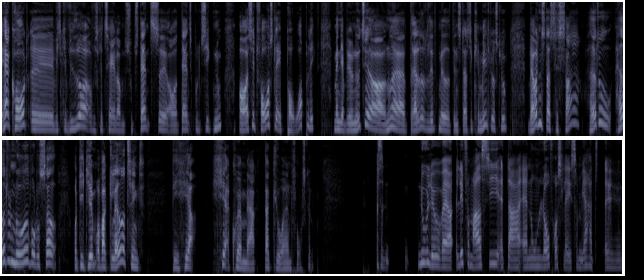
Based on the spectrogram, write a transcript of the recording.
her kort, øh, vi skal videre, og vi skal tale om substans øh, og dansk politik nu, og også et forslag borgerpligt. Men jeg bliver nødt til at, nu har jeg drillet lidt med den største kamel, du har slugt. Hvad var den største sejr? Havde du, havde du noget, hvor du sad og gik hjem og var glad og tænkte, det er her, her kunne jeg mærke, der gjorde jeg en forskel? Altså, nu vil det jo være lidt for meget at sige, at der er nogle lovforslag, som jeg har øh,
